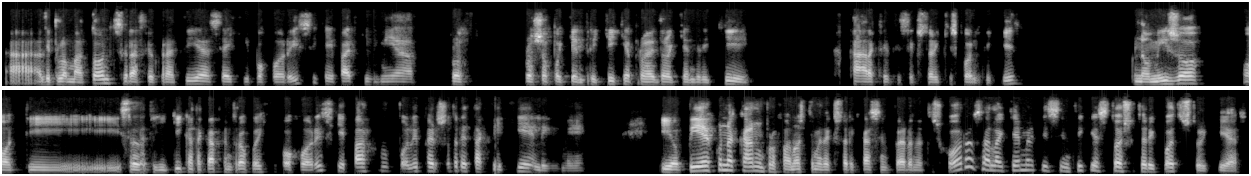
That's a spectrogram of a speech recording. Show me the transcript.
α, διπλωματών της γραφειοκρατίας έχει υποχωρήσει και υπάρχει μια προσωποκεντρική και προεδροκεντρική χάρακτη της εξωτερικής πολιτικής. Νομίζω ότι η στρατηγική κατά κάποιον τρόπο έχει υποχωρήσει και υπάρχουν πολύ περισσότεροι τακτικοί ελιγμοί, οι οποίοι έχουν να κάνουν προφανώς και με τα εξωτερικά συμφέροντα της χώρας, αλλά και με τις συνθήκες στο εσωτερικό της Τουρκίας.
